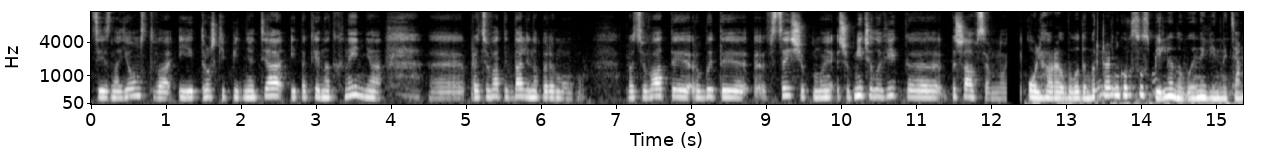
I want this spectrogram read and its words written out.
Ці знайомства і трошки підняття, і таке натхнення е, працювати далі на перемогу. Працювати, робити е, все, щоб ми, щоб мій чоловік пишався мною. Ольга Орел, Володимир Черніков, Суспільне новини, Вінниця.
